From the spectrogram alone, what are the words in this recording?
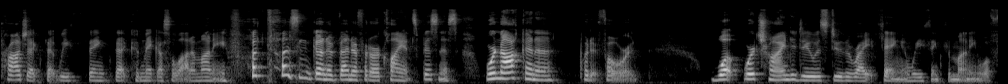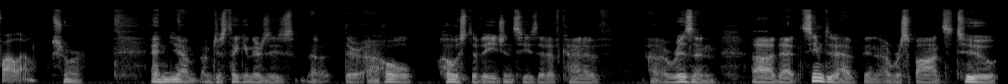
project that we think that could make us a lot of money what doesn't going to benefit our client's business? We're not going to put it forward what we're trying to do is do the right thing and we think the money will follow Sure. And yeah, I'm just thinking there's these uh, there a whole host of agencies that have kind of uh, arisen uh, that seem to have been a response to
